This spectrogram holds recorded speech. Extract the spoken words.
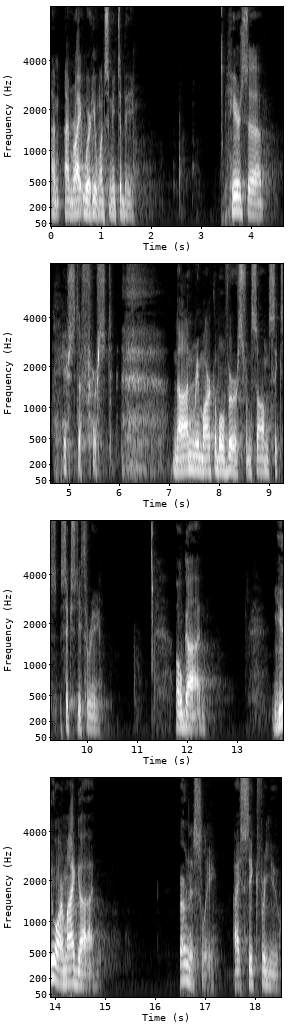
I'm, I'm right where he wants me to be. Here's, uh, here's the first non remarkable verse from Psalm 6, 63. Oh God, you are my God. Earnestly I seek for you.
